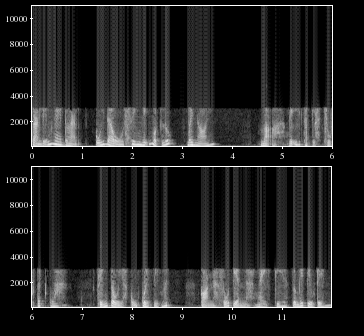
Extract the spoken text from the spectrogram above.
Giả liễn nghe đoạn, cúi đầu suy nghĩ một lúc mới nói. Mợ nghĩ thật là chủ tất quá. Chính tôi cũng quên đi mất. Còn số tiền ngày kia tôi mới tiêu đến.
